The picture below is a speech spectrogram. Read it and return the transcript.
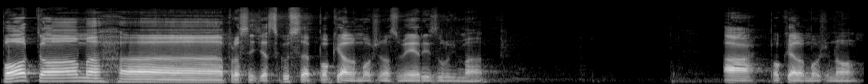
potom, uh, prosím tě, zkus se, pokud možno změřit s lidma a pokud možno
